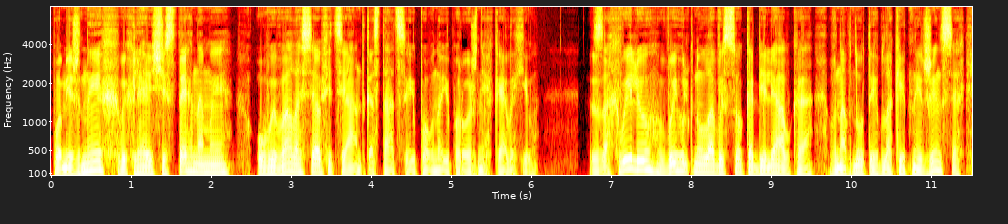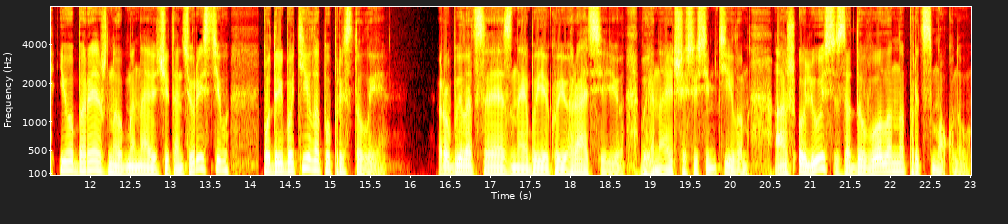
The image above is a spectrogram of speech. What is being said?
Поміж них, вихляючи стегнами, увивалася офіціантка стацією повною порожніх келихів. За хвилю вигулькнула висока білявка в напнутих блакитних джинсах і, обережно обминаючи танцюристів, подріботіла попри столи. Робила це з неабиякою грацією, вигинаючись усім тілом, аж Олюсь задоволено прицмокнув.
